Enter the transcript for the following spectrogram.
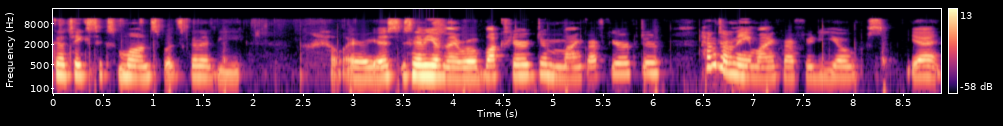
gonna take six months, but it's gonna be hilarious. It's gonna be with my Roblox character, my Minecraft character. I haven't done any Minecraft videos yet.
